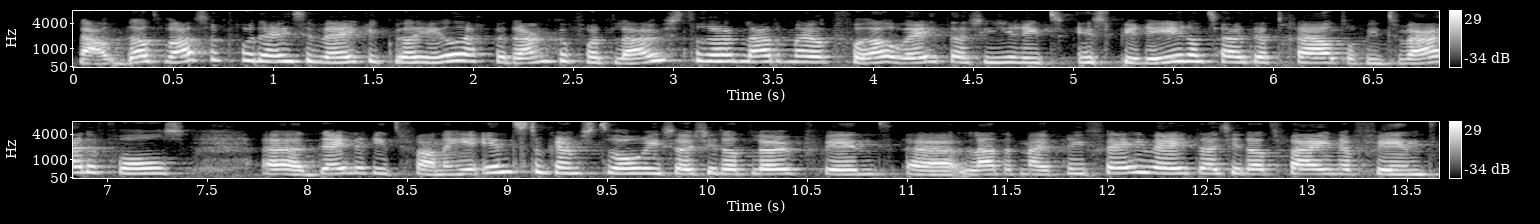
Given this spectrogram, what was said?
Nou, dat was het voor deze week. Ik wil je heel erg bedanken voor het luisteren. Laat het mij ook vooral weten als je hier iets inspirerends uit hebt gehaald of iets waardevols. Uh, deel er iets van in je Instagram stories als je dat leuk vindt. Uh, laat het mij privé weten als je dat fijner vindt.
